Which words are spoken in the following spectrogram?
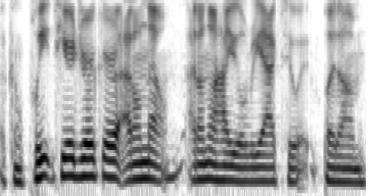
a complete tearjerker. I don't know. I don't know how you'll react to it, but um,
